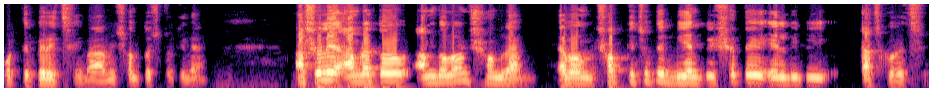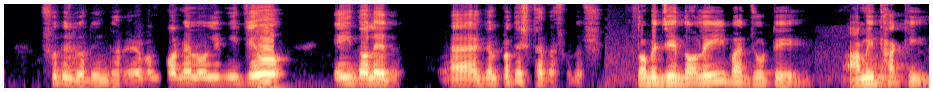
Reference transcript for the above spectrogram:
করতে পেরেছি বা আমি সন্তুষ্ট কিনা। আসলে আমরা তো আন্দোলন, সংগ্রাম এবং সবকিছুতে বিএনপির সাথে এলডিপি কাজ করেছে। সুদীর্ঘদিন ধরে এবং কর্নেল ওলি নিজেও এই দলের একজন প্রতিষ্ঠাতা সদস্য। তবে যে দলেই বা জোটে আমি থাকি,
